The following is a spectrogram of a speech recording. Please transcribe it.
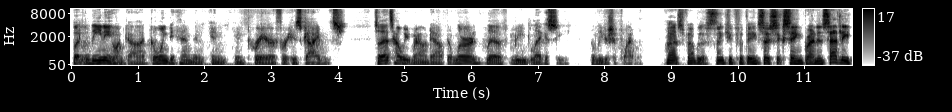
but leaning on God, going to him in, in, in prayer for his guidance. So that's how we round out the learn, live, lead legacy, the leadership flywheel. That's fabulous. Thank you for being so succinct, Brandon. Sadly,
